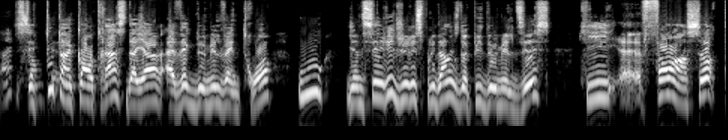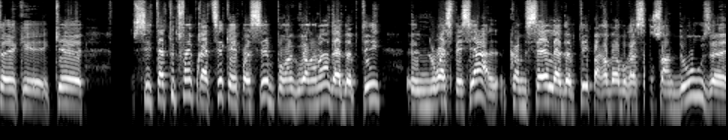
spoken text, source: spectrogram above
Hein? C'est tout euh, un contraste d'ailleurs avec 2023 où il y a une série de jurisprudences depuis 2010 qui euh, font en sorte euh, que, que c'est à toute fin pratique impossible pour un gouvernement d'adopter une loi spéciale comme celle adoptée par Robert Bourassa en 72 euh,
